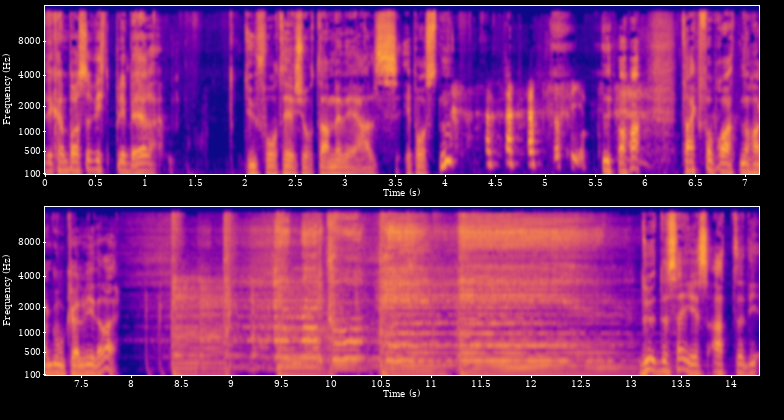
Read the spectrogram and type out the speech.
det kan bare så vidt bli bedre. Du får T-skjorta med vedhals i posten. Så fint. Ja, Takk for praten, og ha en god kveld videre. Du, Det sies at de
